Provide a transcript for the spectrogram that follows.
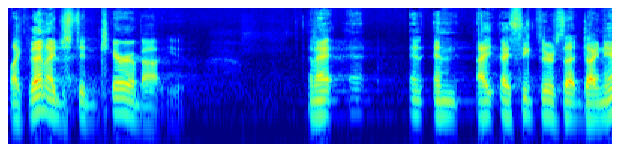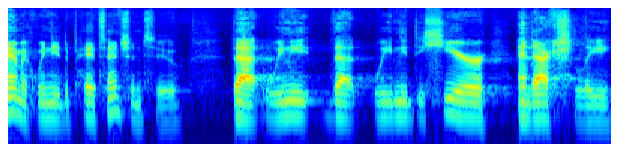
Like, then I just didn't care about you. And I, and, and I, I think there's that dynamic we need to pay attention to that we need, that we need to hear and actually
